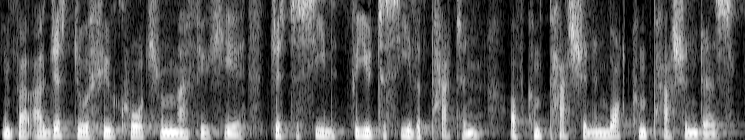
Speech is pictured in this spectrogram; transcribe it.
In fact, I'll just do a few quotes from Matthew here, just to see, for you to see the pattern of compassion and what compassion does.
